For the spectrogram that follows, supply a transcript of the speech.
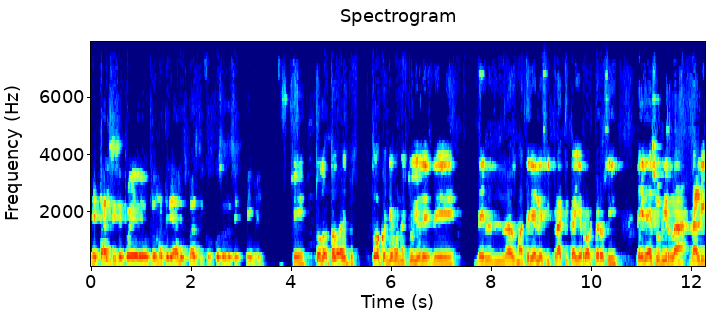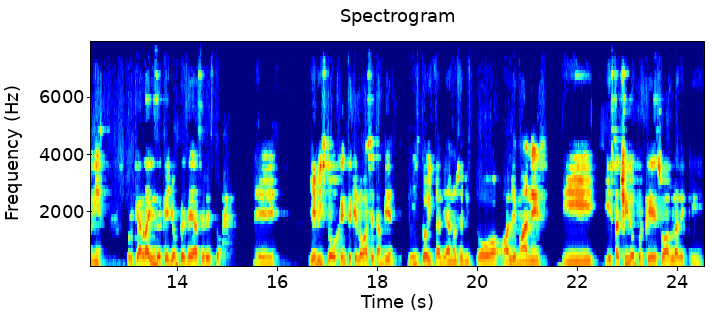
metal si se puede, otros materiales, plásticos, cosas así. Sí, todo, todo, todo conlleva un estudio de, de, de los materiales y práctica y error, pero sí, la idea es subir la, la línea, porque a raíz de que yo empecé a hacer esto, eh, y he visto gente que lo hace también, he visto italianos, he visto alemanes, y, y está chido porque eso habla de que,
